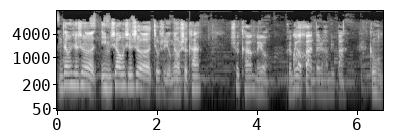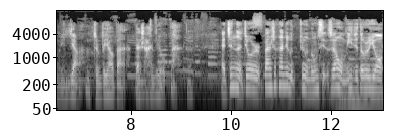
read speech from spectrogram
你在文学社，你们学校文学社就是有没有社刊？社刊没有，准备要办，但是还没办。跟我们一样，准备要办，但是还没有办。对，哎，真的就是办社刊这个这种东西，虽然我们一直都是用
